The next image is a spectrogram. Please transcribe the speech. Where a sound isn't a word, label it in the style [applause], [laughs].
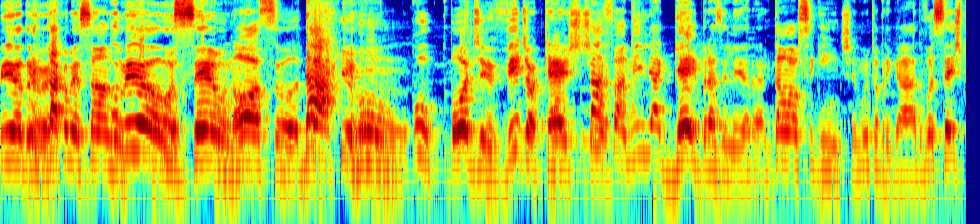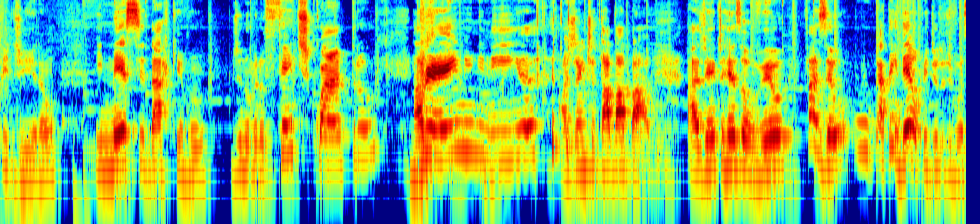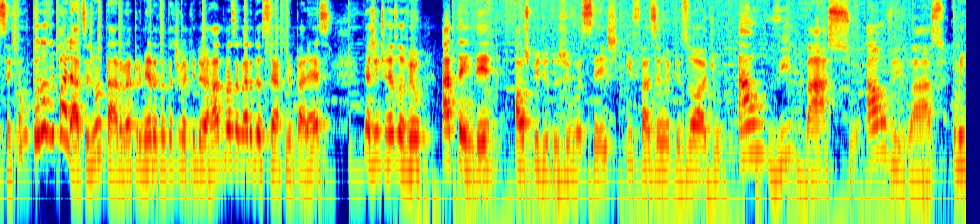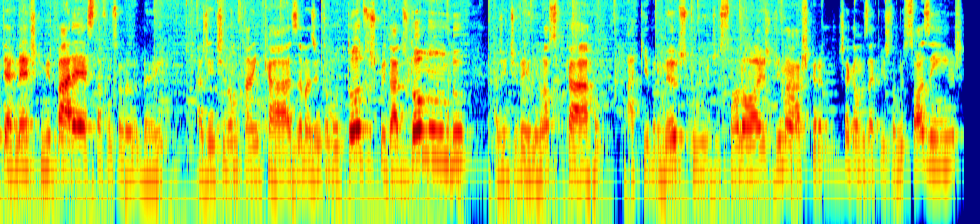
Pedro. Tá começando o meu, o seu, o nosso Dark Room, o pod videocast da família gay brasileira. Então é o seguinte, muito obrigado. Vocês pediram e nesse Dark Room de número 24, A- bem menininha, A gente tá babado. a gente resolveu fazer o, o- atender ao pedido de vocês. Estamos todos atrapalhados, vocês notaram, né? A primeira tentativa aqui deu errado, mas agora deu certo, me parece. E a gente resolveu atender aos pedidos de vocês e fazer um episódio ao vivaço, ao vivaço, com uma internet que me parece estar funcionando bem. A gente não tá em casa, mas a gente tomou todos os cuidados do mundo. A gente veio no nosso carro, aqui pro meu estúdio, só nós, de máscara. Chegamos aqui, estamos sozinhos,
